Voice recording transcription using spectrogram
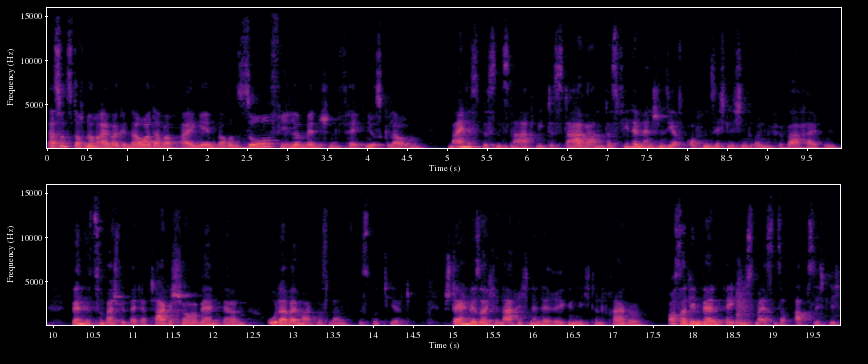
Lass uns doch noch einmal genauer darauf eingehen, warum so viele Menschen Fake News glauben. Meines Wissens nach liegt es daran, dass viele Menschen sie aus offensichtlichen Gründen für wahr halten, wenn sie zum Beispiel bei der Tagesschau erwähnt werden oder bei Markus Lanz diskutiert. Stellen wir solche Nachrichten in der Regel nicht in Frage. Außerdem werden Fake News meistens auch absichtlich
